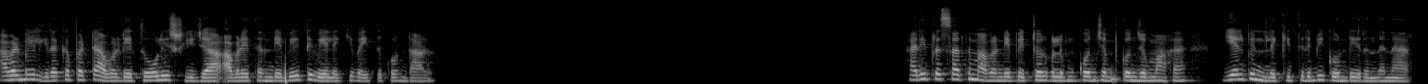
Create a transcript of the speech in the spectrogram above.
அவள் மேல் இறக்கப்பட்ட அவளுடைய தோழி ஸ்ரீஜா அவளை தன்னுடைய வீட்டு வேலைக்கு வைத்து கொண்டாள். ஹரிபிரசாத்தும் அவனுடைய பெற்றோர்களும் கொஞ்சம் கொஞ்சமாக இயல்பு நிலைக்கு திரும்பிக் கொண்டு இருந்தனர்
